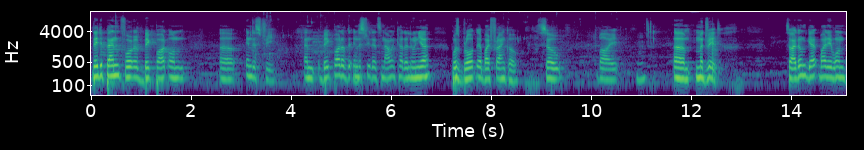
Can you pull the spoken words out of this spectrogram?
they depend for a big part on uh, industry, and a big part of the industry that's now in Catalonia was brought there by Franco, so by um, Madrid. So I don't get why they want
